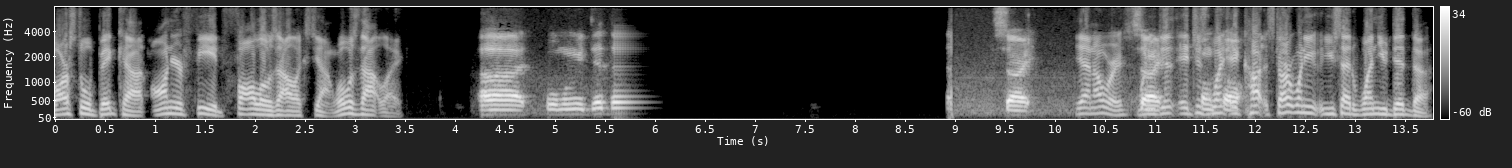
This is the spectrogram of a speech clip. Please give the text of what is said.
Barstool Big Cat, on your feed follows Alex Young? What was that like? Uh, well, when we did the, sorry. Yeah, no worries. Sorry. Did, it just Phone went. Call. It cut. Start when you you said when you did the.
